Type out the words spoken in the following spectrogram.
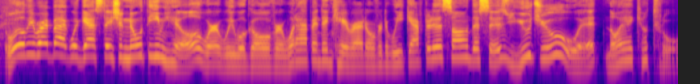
We'll be right back with gas station No Theme Hill, where we will go over what happened in K Ride over the week after this song. This is Yuju with 너의 곁으로.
